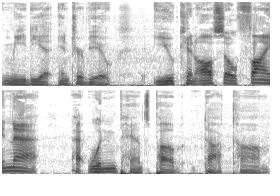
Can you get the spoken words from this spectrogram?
media interview. You can also find that at woodenpantspub.com.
